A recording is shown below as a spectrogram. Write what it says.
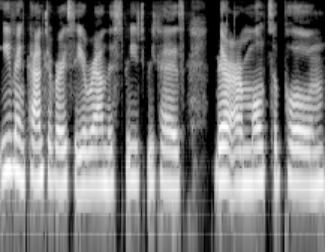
even controversy around the speech because there are multiple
